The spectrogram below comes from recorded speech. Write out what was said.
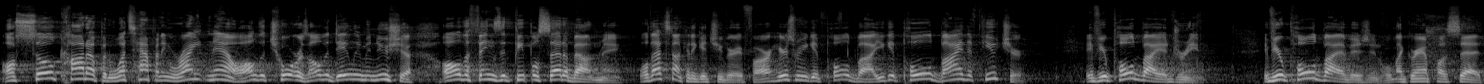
all so caught up in what's happening right now, all the chores, all the daily minutiae, all the things that people said about me. Well, that's not going to get you very far. Here's where you get pulled by you get pulled by the future. If you're pulled by a dream, if you're pulled by a vision, what my grandpa said,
